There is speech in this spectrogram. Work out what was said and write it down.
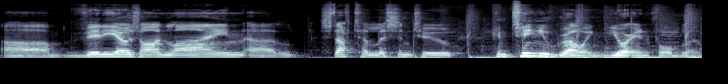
um, videos online, uh, stuff to listen to. Continue growing. You're in full bloom.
